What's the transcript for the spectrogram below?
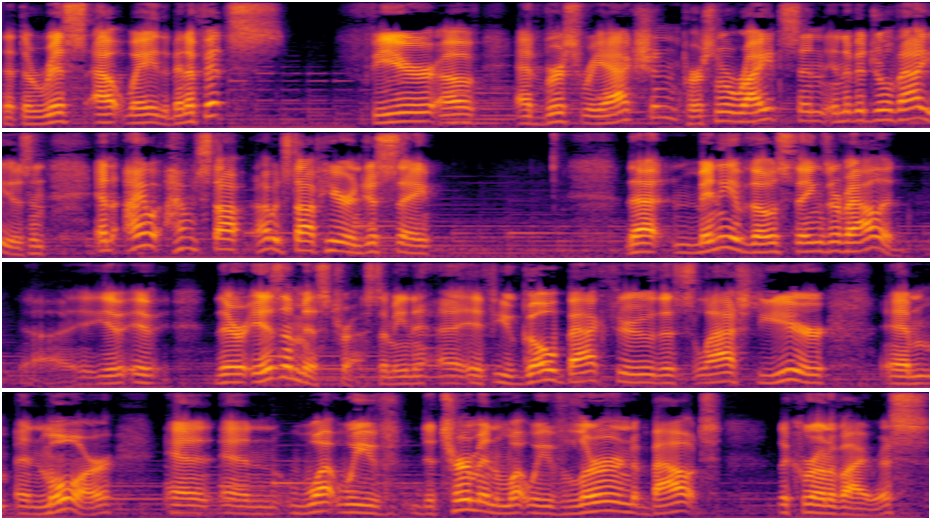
that the risks outweigh the benefits, fear of adverse reaction, personal rights, and individual values. And and I, I would stop I would stop here and just say that many of those things are valid. Uh, if, there is a mistrust, I mean, uh, if you go back through this last year and and more, and and what we've determined, what we've learned about the coronavirus,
